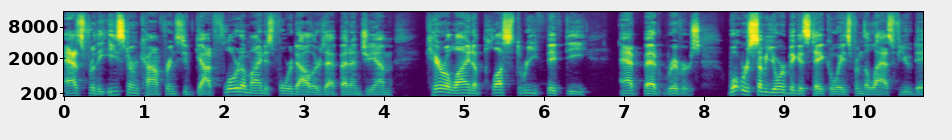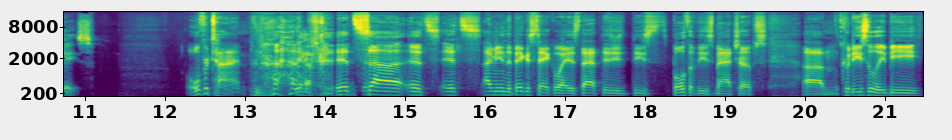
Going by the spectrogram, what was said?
As for the Eastern Conference, you've got Florida minus $4 at BetMGM, Carolina plus 350 at Bet Rivers. What were some of your biggest takeaways from the last few days? Overtime. yeah. it's uh it's it's I mean the biggest takeaway is that the, these both of these matchups um, could easily be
